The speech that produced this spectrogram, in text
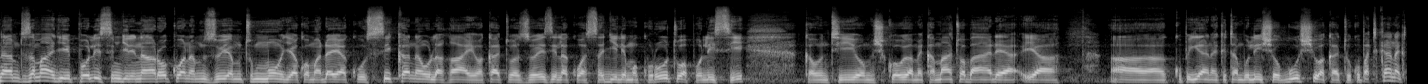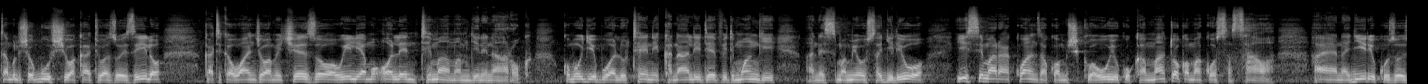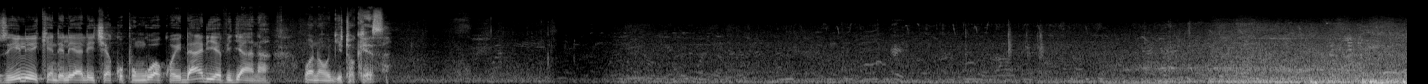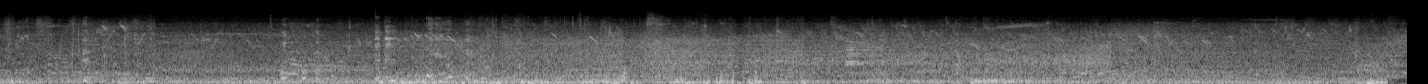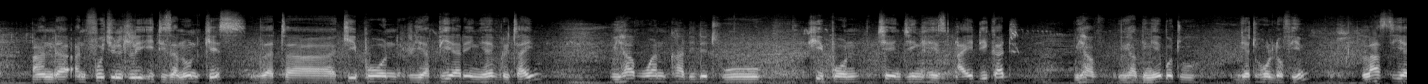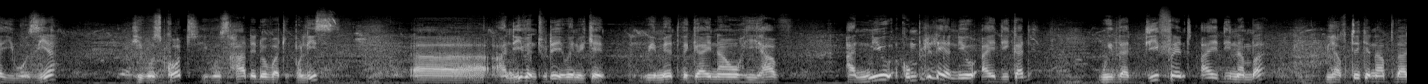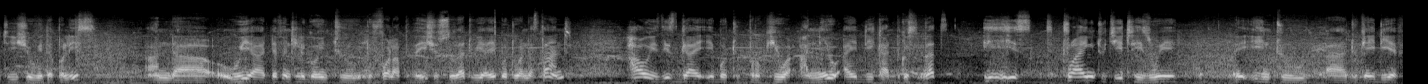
Na mtazamaji, polisi mjini Narok wanamzuia mtu mmoja kwa madai ya kuhusika na ulaghai wakati wa zoezi la kuwasajili makurutu wa polisi kaunti hiyo. Mshukiwa huyo amekamatwa baada ya, ya uh, kupigana kitambulisho gushi wakati kupatikana kitambulisho gushi wakati wa zoezi hilo katika uwanja wa michezo wa William Ole Ntimama mjini Narok. Kwa mujibu wa Luteni Kanali David Mwangi anayesimamia usajili huo, hii si mara ya kwanza kwa mshukiwa huyu kukamatwa kwa makosa sawa. Haya yanajiri huku zoezi hili likiendelea licha ya kupungua kwa idadi ya vijana wanaojitokeza. And uh, unfortunately, it is a known case that uh, keep on reappearing every time. We have one candidate who keep on changing his ID card. We have we have been able to get hold of him. Last year he was here. He was caught. He was handed over to police. Uh, and even today when we came, we met the guy. Now he have a new, completely a new ID card with a different ID number. We have taken up that issue with the police and uh, we are definitely going to, to follow up the issue so that we are able to understand how is this guy able to procure a new ID card because that's he is trying to cheat his way into uh, to KDF.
